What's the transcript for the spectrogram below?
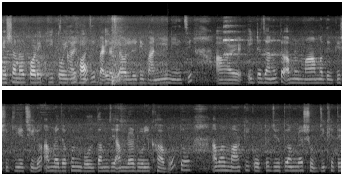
মেশানোর পরে কি তৈরি হয়। ব্যাটারটা অলরেডি বানিয়ে নিয়েছি। আর এইটা জানো তো, আমার মা আমাদেরকে শিখিয়েছিল। আমরা যখন বলতাম যে আমরা রোল খাব, তো আমার মা কী করতো, যেহেতু আমরা সবজি খেতে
